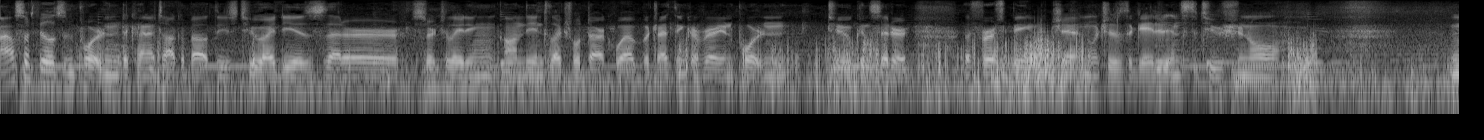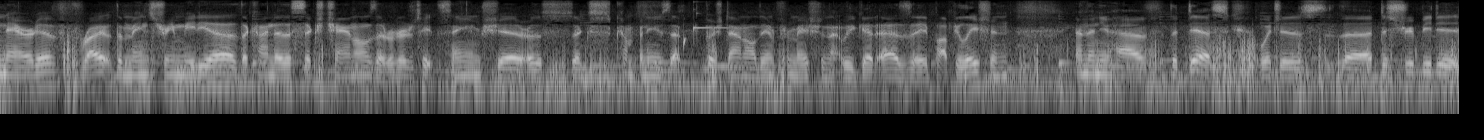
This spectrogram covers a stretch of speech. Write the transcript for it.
I also feel it's important to kind of talk about these two ideas that are circulating on the intellectual dark web, which I think are very important to consider. The first being the GIN, which is the gated institutional narrative, right? The mainstream media, the kind of the six channels that regurgitate the same shit, or the six companies that push down all the information that we get as a population. And then you have the DISC, which is the distributed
